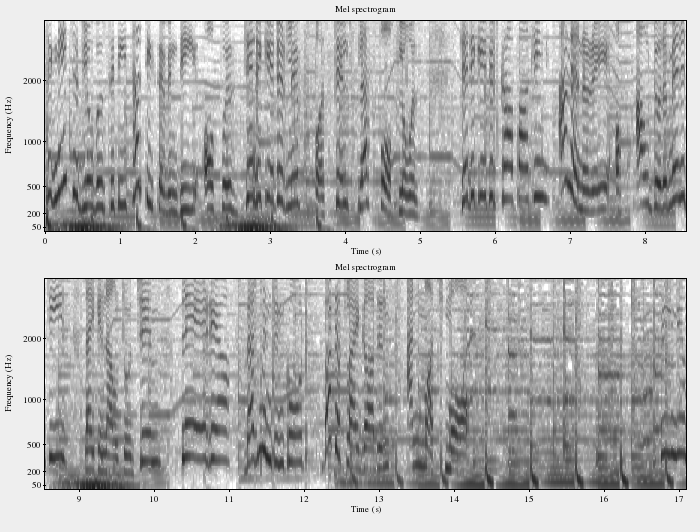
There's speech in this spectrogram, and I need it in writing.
Signature Global City 37D offers dedicated lifts for stilt plus 4 floors, dedicated car parking and an array of outdoor amenities like an outdoor gym, play area, badminton court, butterfly garden and much more. Premium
